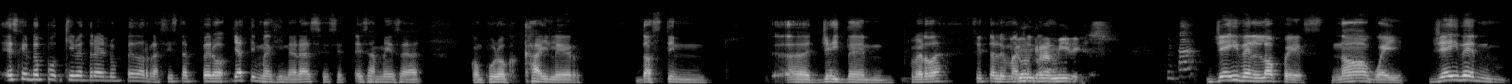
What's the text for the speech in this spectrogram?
Es que no quiero entrar en un pedo racista, pero ya te imaginarás ese- esa mesa con puro Kyler, Dustin, eh, Jaden, ¿verdad? Sí te lo imaginas. Ramírez. Jaden López, no, güey. Jaden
